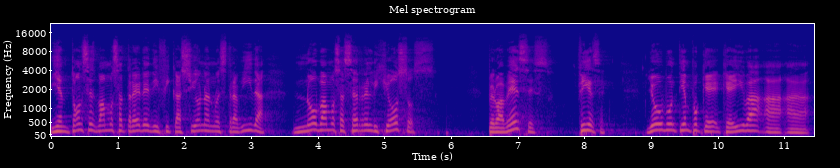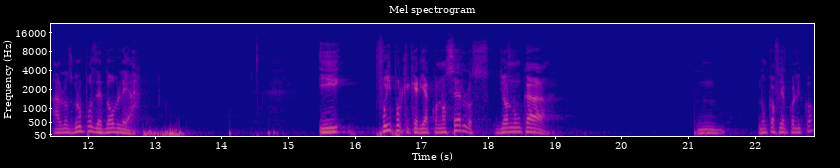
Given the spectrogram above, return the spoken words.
Y entonces vamos a traer edificación a nuestra vida. No vamos a ser religiosos, pero a veces, fíjense, yo hubo un tiempo que, iba a, los grupos de doble A. Y fui porque quería conocerlos. Yo nunca, mm, nunca fui alcohólico.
